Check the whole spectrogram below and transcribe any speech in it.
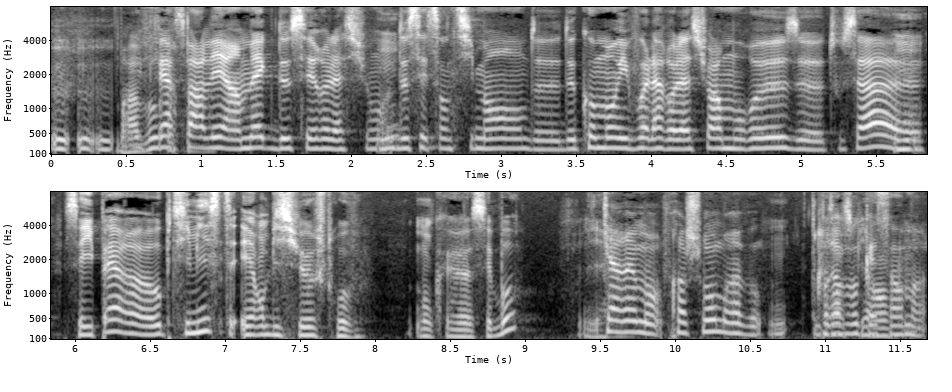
Mm, mm, mm. Bravo. faire parler un mec de ses relations, de ses sentiments, de, de, comment il voit la relation amoureuse, euh, tout ça. C'est hyper optimiste et ambitieux je trouve. Donc euh, c'est beau. Carrément, franchement, bravo. Mm, bravo Cassandra.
